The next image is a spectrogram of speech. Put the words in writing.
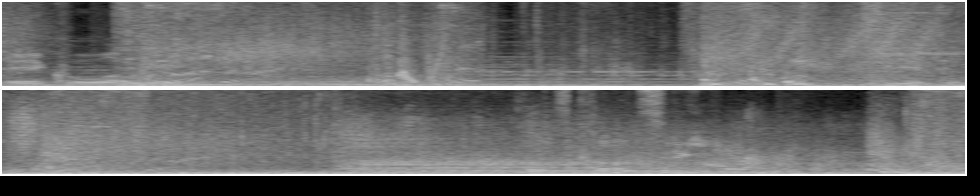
抵抗は無用消えてもらう戸塚の剣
